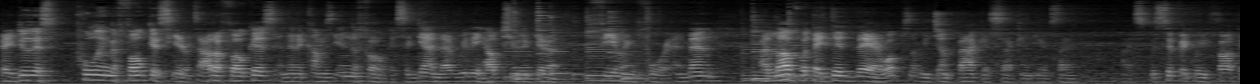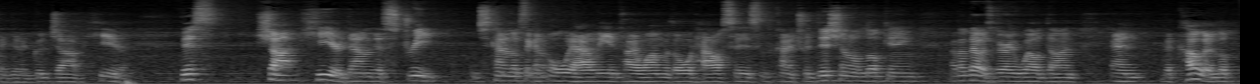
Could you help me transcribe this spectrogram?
They do this pulling the focus here. It's out of focus and then it comes into focus. Again, that really helps you to get a feeling for it. And then I love what they did there. Whoops, let me jump back a second here because I, I specifically thought they did a good job here. This shot here down this street, which kind of looks like an old alley in Taiwan with old houses, kind of traditional looking. I thought that was very well done. And the color looked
